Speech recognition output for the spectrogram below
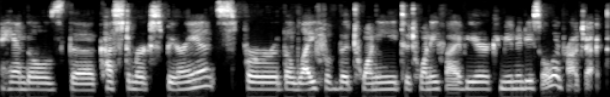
handles the customer experience for the life of the 20 to 25 year community solar project.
